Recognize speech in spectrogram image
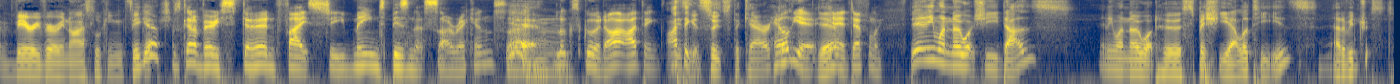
very very nice looking figure. She's got a very stern face. She means business, I reckon. So Yeah. looks good. I, I think. I this think it is- suits the character. Hell yeah, yeah, definitely. Did anyone know what she does? Anyone know what her speciality is? Out of interest,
